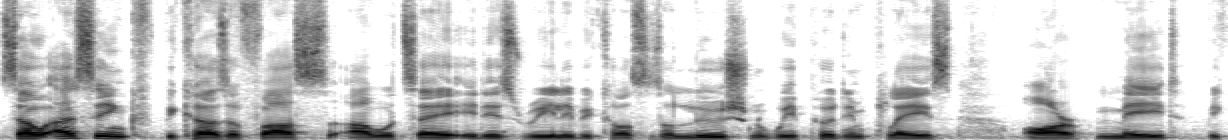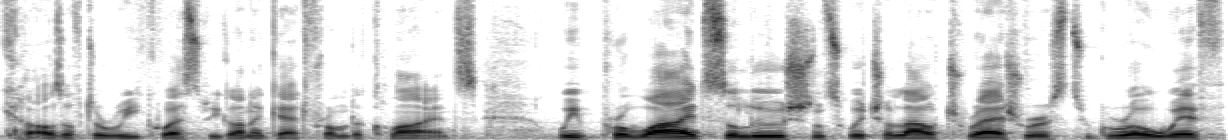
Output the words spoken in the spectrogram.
So I think because of us, I would say it is really because the solution we put in place are made because of the requests we're going to get from the clients. We provide solutions which allow treasurers to grow with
